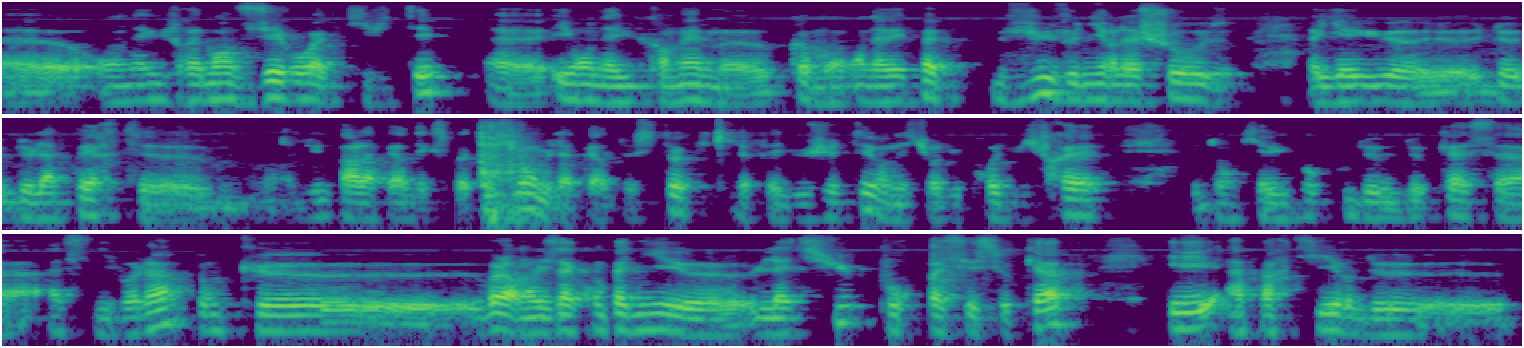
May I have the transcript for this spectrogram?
on a eu vraiment zéro activité euh, et on a eu quand même, euh, comme on n'avait pas vu venir la chose, il y a eu de, la perte, d'une part la perte d'exploitation, mais la perte de stock qu'il a fallu jeter. On est sur du produit frais, donc il y a eu beaucoup de, de casse à, ce niveau-là. Donc voilà, on les a accompagnés là-dessus pour passer ce cap. Et à partir de,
